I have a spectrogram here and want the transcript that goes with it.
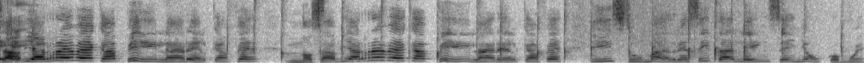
sabía Rebeca Pilar el café, no sabía Rebeca Pilar el café, y su madrecita le enseñó cómo es.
